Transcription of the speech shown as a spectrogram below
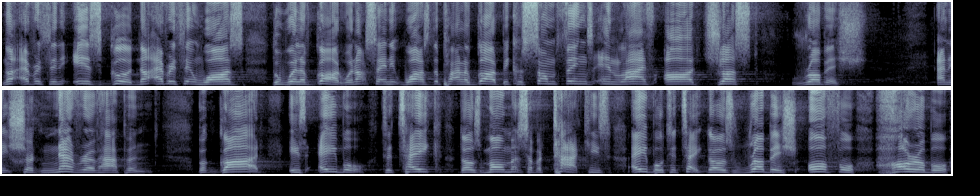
Not everything is good. Not everything was the will of God. We're not saying it was the plan of God because some things in life are just rubbish and it should never have happened. But God is able to take those moments of attack. He's able to take those rubbish, awful, horrible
